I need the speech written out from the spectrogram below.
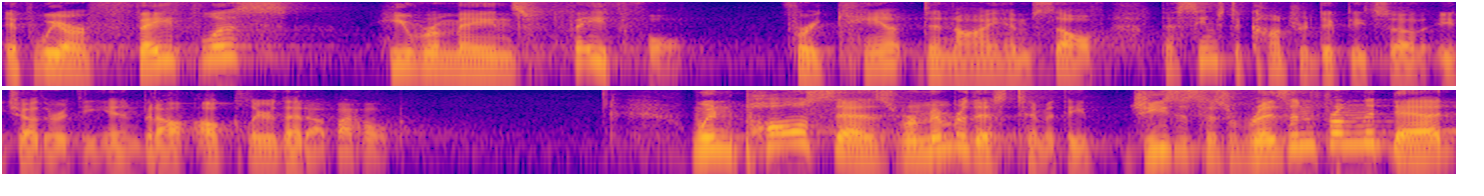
If we are faithless, he remains faithful, for he can't deny himself. That seems to contradict each other, at the end, but I'll, I'll clear that up, I hope. When Paul says, remember this, Timothy, Jesus has risen from the dead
